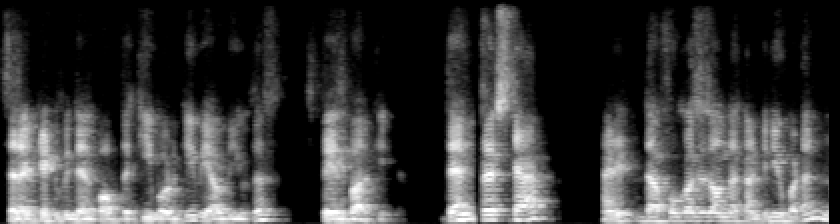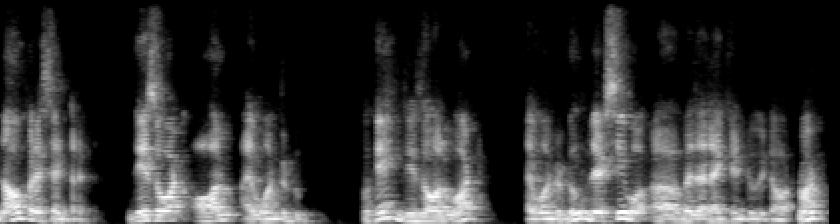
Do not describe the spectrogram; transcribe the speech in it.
select it with the help of the keyboard key, we have to use the space bar key. Then press tab and it, the focus is on the continue button. Now press enter. This is what all I want to do. Okay, this is all what I want to do. Let's see what, uh, whether I can do it or not.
